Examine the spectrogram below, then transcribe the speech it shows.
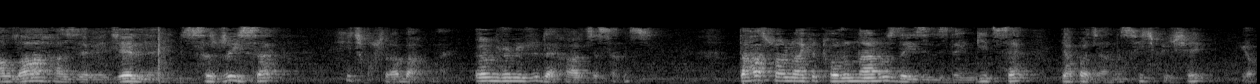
Allah Azze ve Celle'nin sırrıysa hiç kusura bakmayın. Ömrünüzü de harcasanız, daha sonraki torunlarınız da izinizden gitse yapacağınız hiçbir şey yok.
